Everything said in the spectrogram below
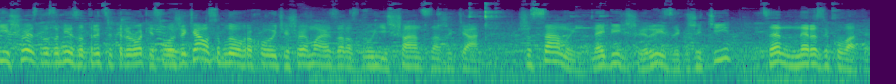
І що я зрозумів за 33 роки свого життя, особливо враховуючи, що я маю зараз другий шанс на життя. Що самий найбільший ризик в житті це не ризикувати.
